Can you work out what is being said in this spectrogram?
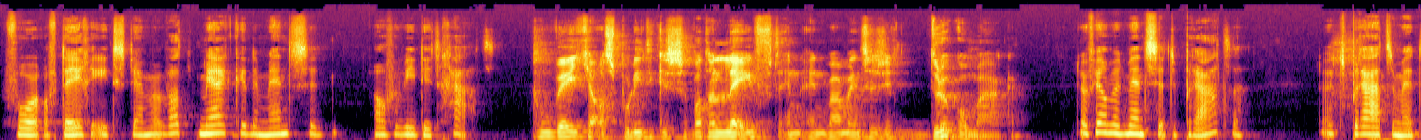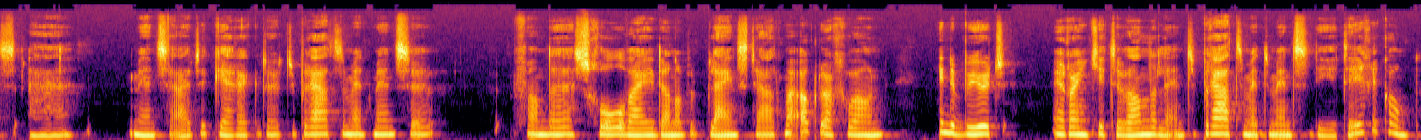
voor of tegen iets stemmen? Wat merken de mensen over wie dit gaat? Hoe weet je als politicus wat er leeft en, en waar mensen zich druk om maken? Door veel met mensen te praten. Door te praten met uh, mensen uit de kerk, door te praten met mensen van de school waar je dan op het plein staat, maar ook door gewoon in de buurt een rondje te wandelen en te praten met de mensen die je tegenkomt.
